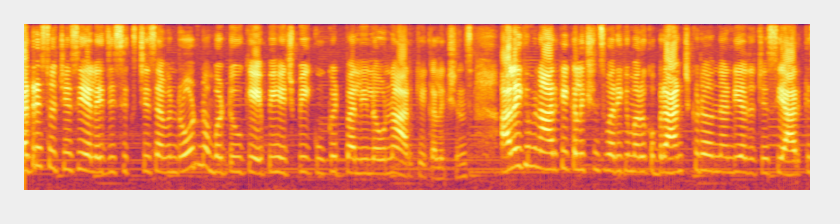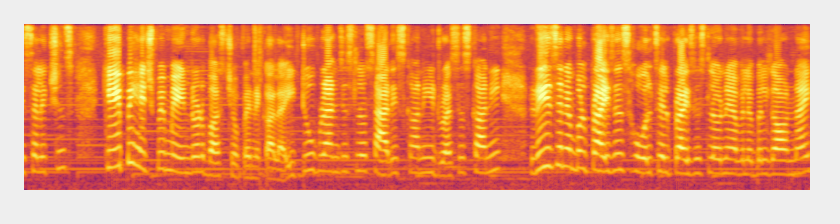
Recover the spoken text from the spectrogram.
అడ్రస్ వచ్చేసి LIG sixty seven road number two KPHB కూకట్పల్లిలో ఉన్న ఆర్కే కలెక్షన్స్ అలాగే మన ఆర్కే కలెక్షన్స్ వరకు మరొక బ్రాంచ్ కూడా ఉందండి అది వచ్చేసి RK selections KPHB main road bus stop వెనకాల. ఈ టూ బ్రాంచెస్లో శారీస్ కానీ డ్రెస్సెస్ కానీ రీజనబుల్ ప్రైసెస్ హోల్సేల్ ప్రైసెస్లోనే అవైలబుల్గా ఉన్నాయి.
